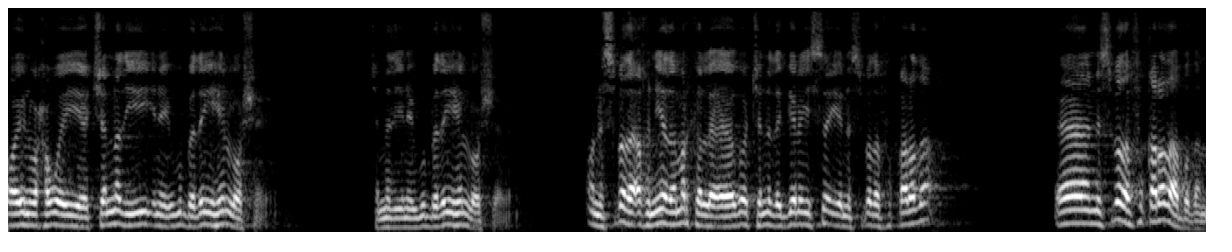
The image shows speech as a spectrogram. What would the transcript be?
oo in waxa weeye jannadii inay ugu badan yihiin loo sheegay. Jannadii inay ugu badan yihiin loo sheegay. Oo nisbada akhniyada marka la eego jannada gelaysa iyo nisbada fuqarada nisbada fuqaradaa badan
